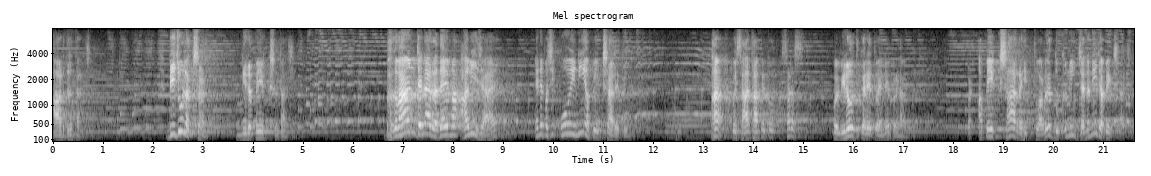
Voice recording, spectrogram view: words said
આર્દ્રતા છે. બીજું લક્ષણ નિરપેક્ષતા છે. ભગવાન જેના હૃદયમાં આવી જાય, એને પછી કોઈની અપેક્ષા રહેતી હા, કોઈ સાથ આપે તો સરસ. કોઈ વિરોધ કરે તો એને પ્રણામ. પણ અપેક્ષા રહિત થવું દુઃખની જનની જ અપેક્ષા છે.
